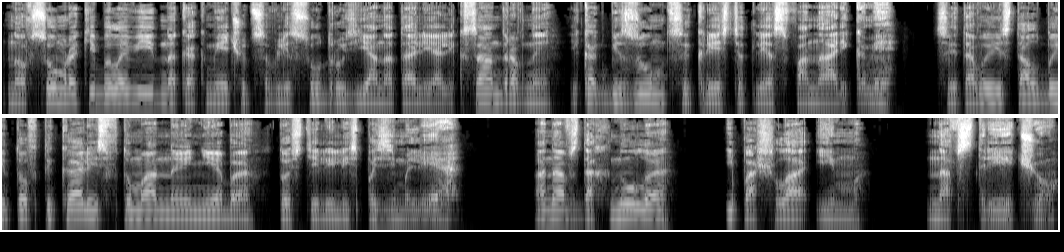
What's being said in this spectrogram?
но в сумраке было видно, как мечутся в лесу друзья Натальи Александровны и как безумцы крестят лес фонариками. Световые столбы то втыкались в туманное небо, то стелились по земле. Она вздохнула и пошла им навстречу.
